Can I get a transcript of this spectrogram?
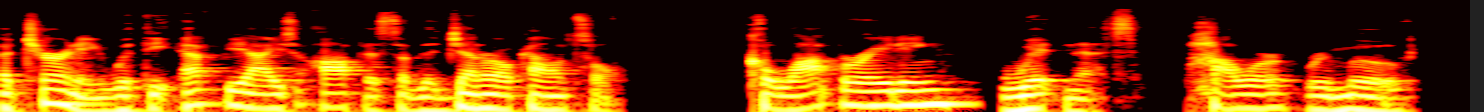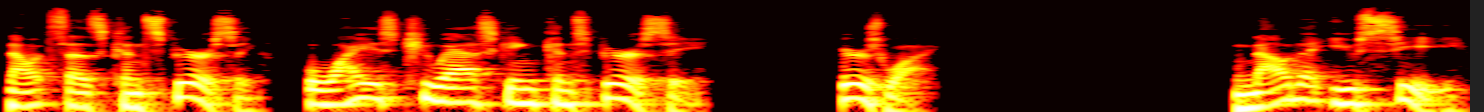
attorney with the FBI's Office of the General Counsel. Cooperating witness. Power removed. Now it says conspiracy. Well, why is Q asking conspiracy? Here's why. Now that you see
